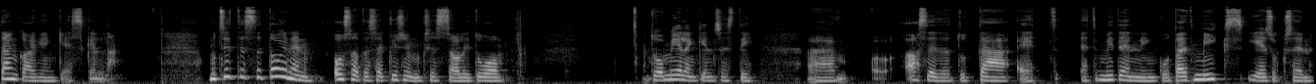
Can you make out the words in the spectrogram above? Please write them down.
tämän kaiken keskellä. Mutta sitten se toinen osa tässä kysymyksessä oli tuo tuo mielenkiintoisesti ähm, asetettu tämä, että että miten niin kuin, tai että miksi Jeesuksen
